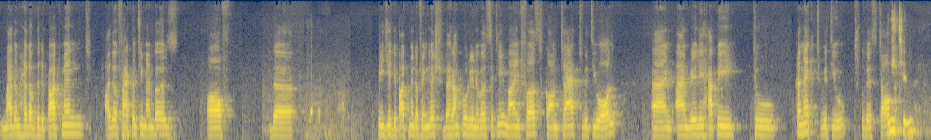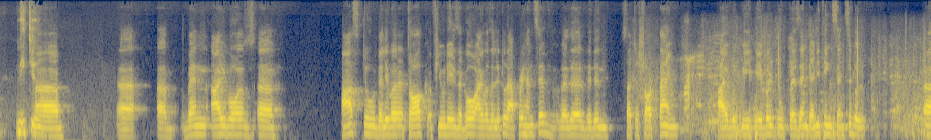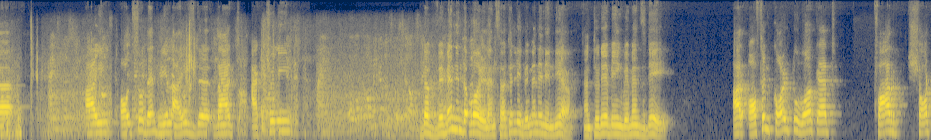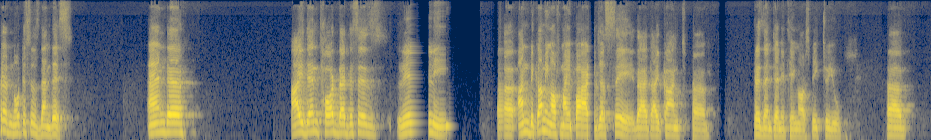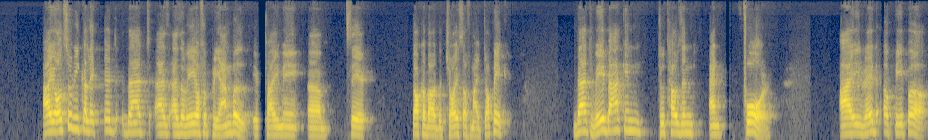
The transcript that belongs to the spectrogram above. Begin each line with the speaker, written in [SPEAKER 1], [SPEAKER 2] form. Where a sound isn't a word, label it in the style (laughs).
[SPEAKER 1] Madam Head of the Department, other faculty members of the PG Department of English, Berhampur University, my first contact with you all. And I'm really happy to connect with you through this talk.
[SPEAKER 2] Me too. Me too.
[SPEAKER 1] Uh, uh, uh, when I was uh, asked to deliver a talk a few days ago, I was a little apprehensive whether within such a short time I would be able to present anything sensible. Uh, I also then realized that actually the women in the world, and certainly women in India, and today being Women's Day, are often called to work at far shorter notices than this. And uh, I then thought that this is really uh, unbecoming of my part just say that I can't uh, present anything or speak to you. Uh, I also recollected that as, as a way of a preamble, if I may um, say, talk about the choice of my topic, that way back in 2004, I read a paper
